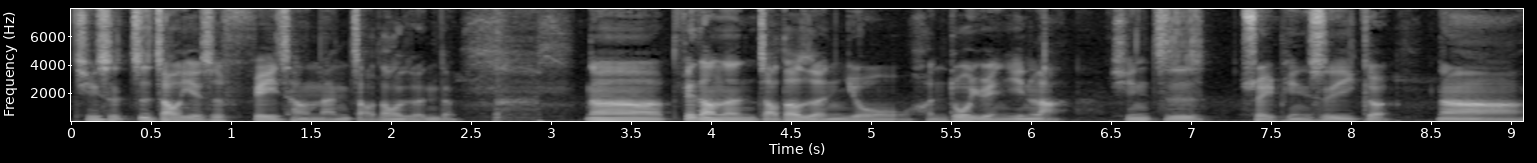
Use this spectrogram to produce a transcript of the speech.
其实制造业是非常难找到人的。那非常难找到人有很多原因啦，薪资水平是一个，那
